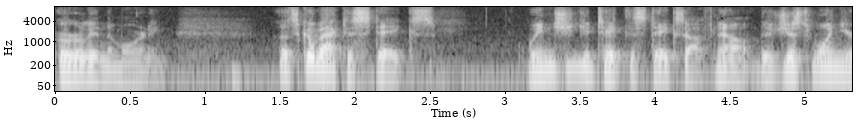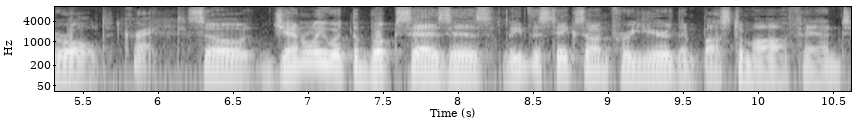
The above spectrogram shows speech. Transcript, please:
early in the morning. Let's go back to stakes. When should you take the stakes off? Now, they're just one year old. Correct. So generally, what the book says is leave the stakes on for a year, then bust them off and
